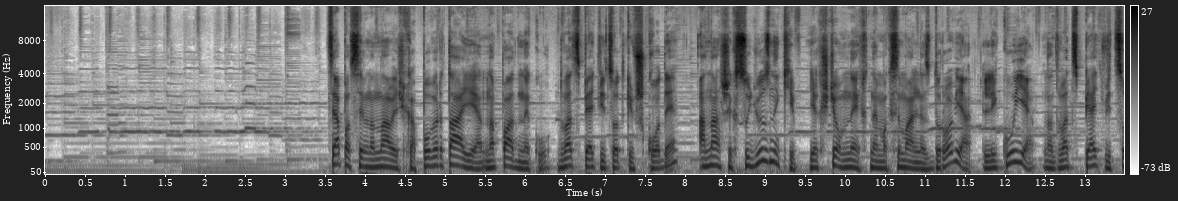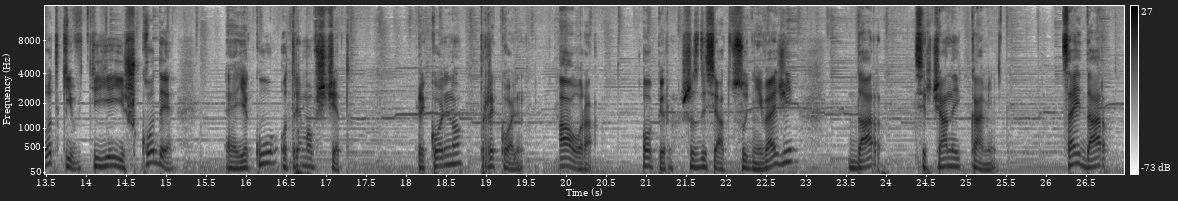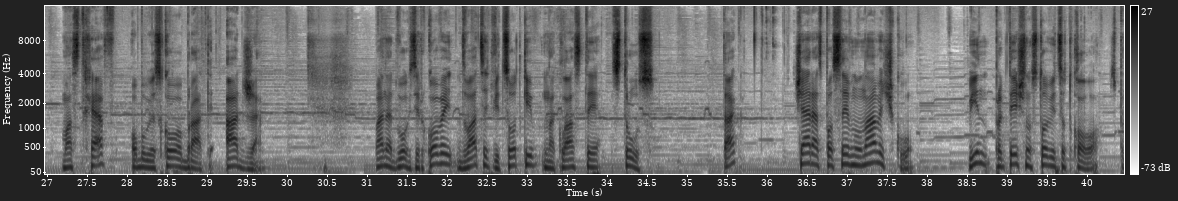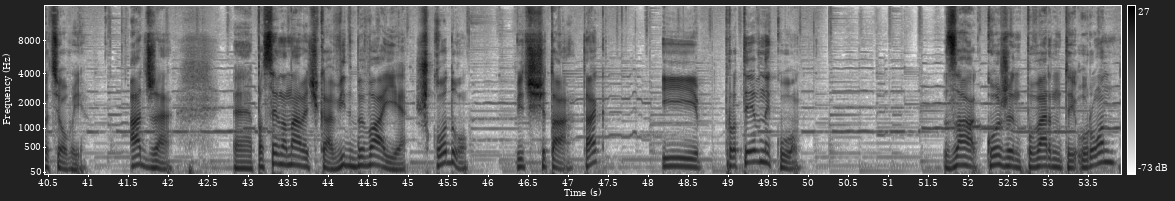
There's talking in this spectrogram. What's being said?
Ця пасивна навичка повертає нападнику 25% шкоди, а наших союзників, якщо в них не максимальне здоров'я, лікує на 25% тієї шкоди, е, яку отримав щит. Прикольно, прикольно. Аура. Опір 60 в судній вежі. Дар сірчаний камінь. Цей дар must have обов'язково брати, адже в мене двохзірковий 20% накласти струс. Так? Через пасивну навичку він практично 100% спрацьовує. Адже е, пасивна навичка відбиває шкоду від щита, так? І противнику за кожен повернутий урон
